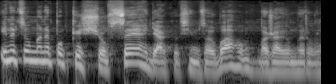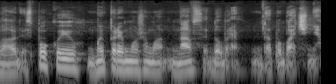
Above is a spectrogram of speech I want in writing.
І на цьому в мене поки що все. Дякую всім за увагу. Бажаю миру, злагоди, спокою. Ми переможемо на все добре. До побачення.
